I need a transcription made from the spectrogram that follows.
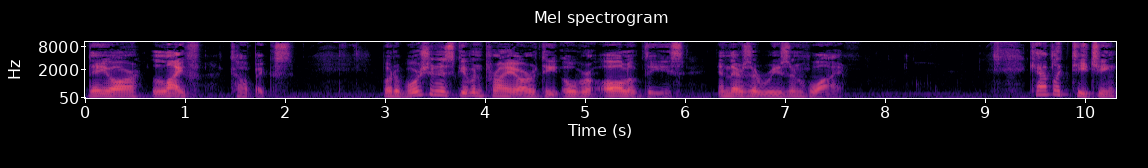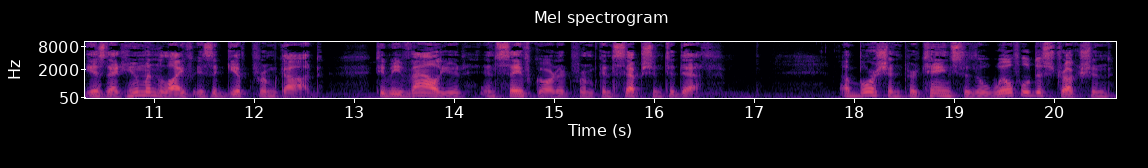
They are life topics. But abortion is given priority over all of these, and there's a reason why. Catholic teaching is that human life is a gift from God, to be valued and safeguarded from conception to death. Abortion pertains to the willful destruction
